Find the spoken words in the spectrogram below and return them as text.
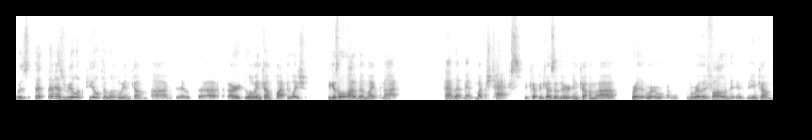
was that that has real appeal to low income uh, uh, our low income population because a lot of them might not have that much tax because because of their income uh, where where where they fall in the, in the income.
